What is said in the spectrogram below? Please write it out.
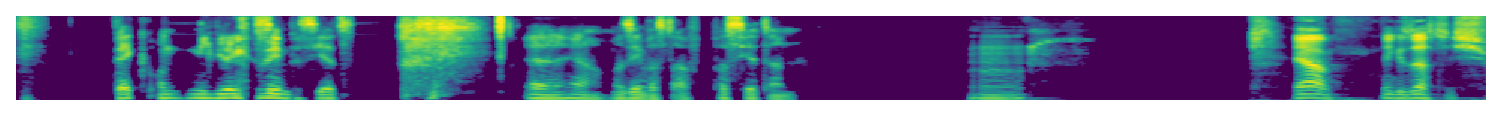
Weg und nie wieder gesehen bis jetzt. äh, ja, mal sehen, was da passiert dann. Mhm. Ja, wie gesagt, ich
